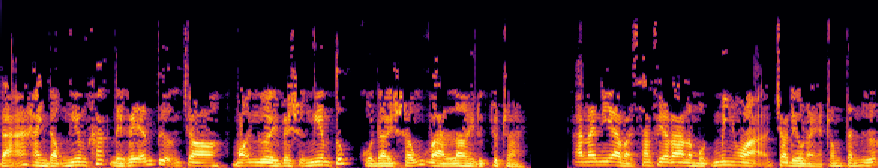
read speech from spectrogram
đã hành động nghiêm khắc để gây ấn tượng cho mọi người về sự nghiêm túc của đời sống và lời Đức Chúa Trời. Anania và Sapphira là một minh họa cho điều này trong Tân Ước.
